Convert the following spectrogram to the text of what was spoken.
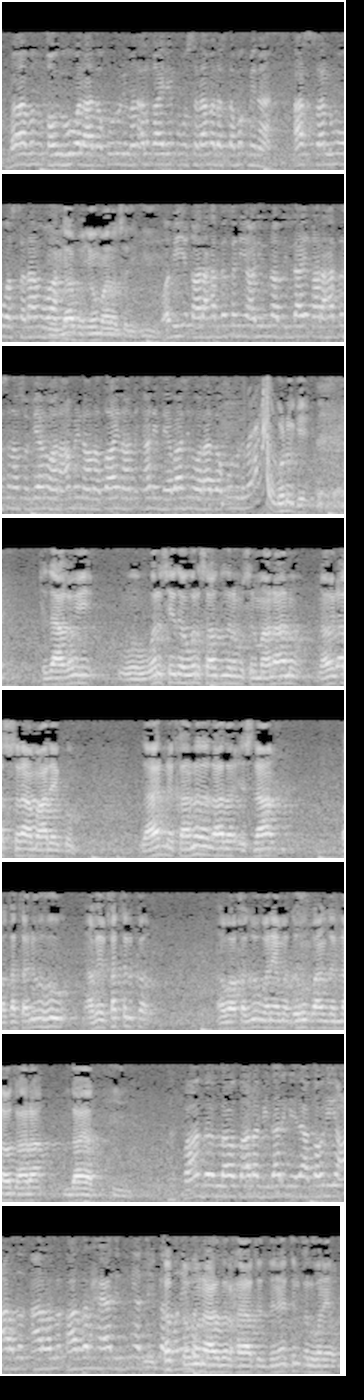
باب قوله ولا تقولوا لمن القى اليكم السلام لست مؤمنا. السلم والسلام واحد. يوم على سري وبه قال حدثني علي بن عبد الله قال حدثنا سفيان عن عمرو عن عطاء عن ابن عباس ولا تقولوا لمن گڑو کے۔ چداغوی ورسے دو ورسا مسلمانانو. نور السلام علیکم. ظاہر نے کھانا دادا اسلام. فقتلوه اگر قتل کو. او خذو ونعمته فانزل الله تعالی دایات فانزل الله تعالى في ذلك الى قوله عرض عرض الحياه الدنيا تلك الغنيمه عرض تلك الغنيمه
